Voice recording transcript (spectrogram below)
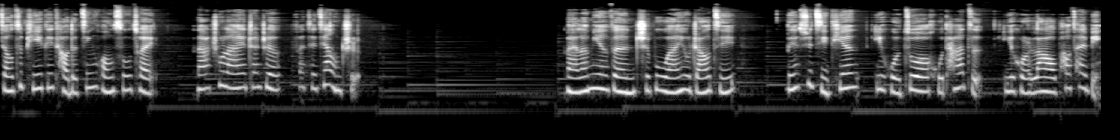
饺子皮给烤得金黄酥脆。拿出来沾着番茄酱吃。买了面粉吃不完又着急，连续几天一会儿做糊塌子，一会儿烙泡菜饼，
